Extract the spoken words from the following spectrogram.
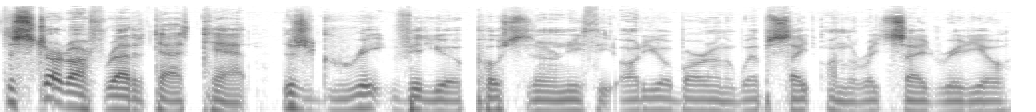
To start off rat-a-tat-tat, there's a great video posted underneath the audio bar on the website on the right side radio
